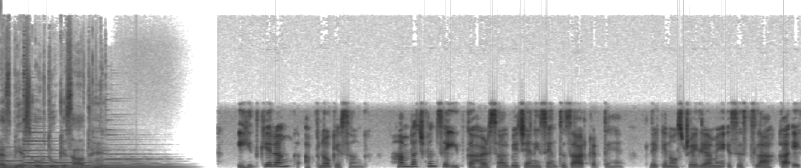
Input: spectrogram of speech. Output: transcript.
ایس ایس بی اردو کے کے کے ساتھ ہیں عید رنگ اپنوں سنگ ہم بچپن سے عید کا ہر سال بے چینی سے انتظار کرتے ہیں لیکن آسٹریلیا میں اس اصطلاح کا ایک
